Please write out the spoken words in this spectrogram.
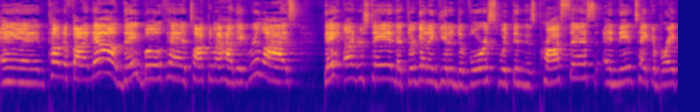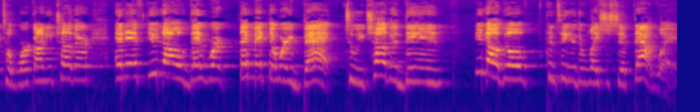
and come to find out, they both had talked about how they realized they understand that they're going to get a divorce within this process and then take a break to work on each other. And if, you know, they work, they make their way back to each other, then, you know, they'll continue the relationship that way.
